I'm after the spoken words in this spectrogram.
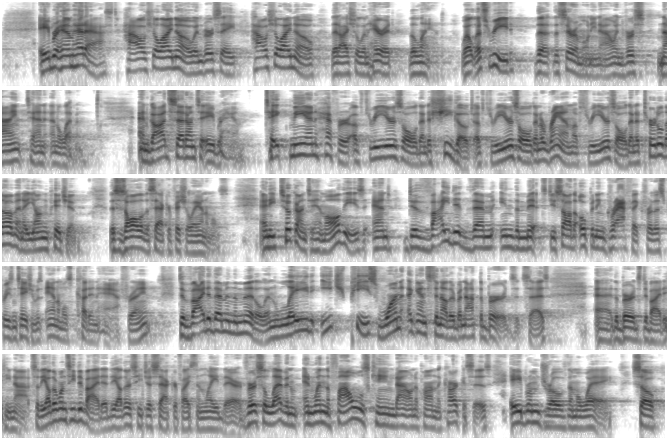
Abraham had asked, How shall I know, in verse 8, how shall I know that I shall inherit the land? Well, let's read the, the ceremony now in verse 9, 10, and 11. And God said unto Abraham, Take me an heifer of three years old, and a she goat of three years old, and a ram of three years old, and a turtle dove, and a young pigeon. This is all of the sacrificial animals. And he took unto him all these and divided them in the midst. You saw the opening graphic for this presentation. It was animals cut in half, right? Divided them in the middle and laid each piece one against another, but not the birds, it says. Uh, the birds divided he not. So the other ones he divided, the others he just sacrificed and laid there. Verse 11, and when the fowls came down upon the carcasses, Abram drove them away. So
